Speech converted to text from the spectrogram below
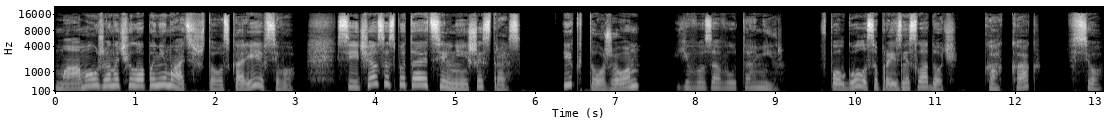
Мама уже начала понимать, что, скорее всего, сейчас испытает сильнейший стресс. И кто же он? Его зовут Амир. В полголоса произнесла дочь. Как-как? Все.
